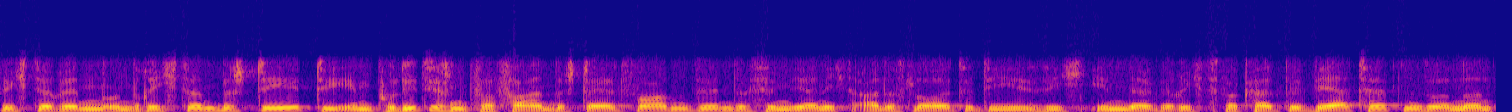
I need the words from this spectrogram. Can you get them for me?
Richterinnen und Richtern besteht, die im politischen Verfahren bestellt worden sind. Das sind ja nicht alles Leute, die sich in der Gerichtsbarkeit bewährt hätten, sondern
